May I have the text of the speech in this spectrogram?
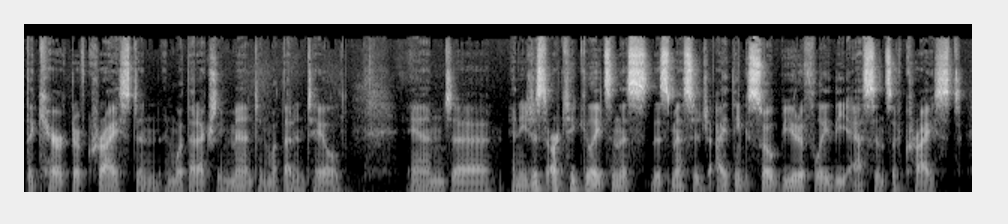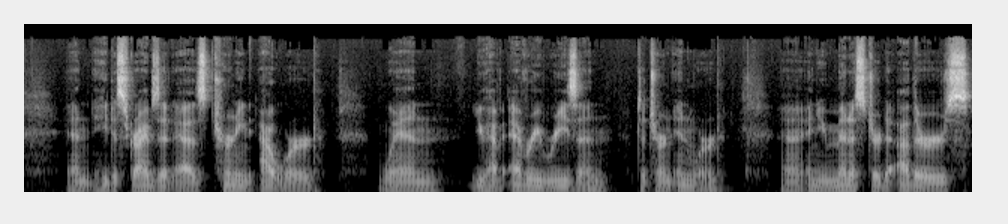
the character of Christ and, and what that actually meant and what that entailed. And uh, and he just articulates in this this message, I think, so beautifully the essence of Christ, and he describes it as turning outward when you have every reason to turn inward, uh, and you minister to others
